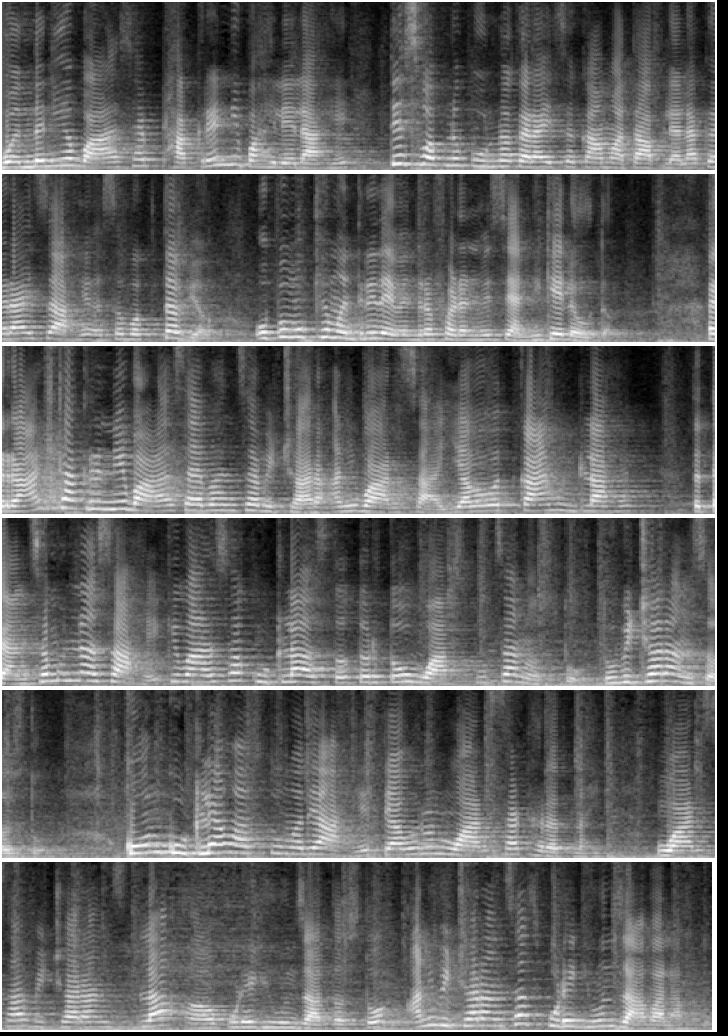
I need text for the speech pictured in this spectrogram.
वंदनीय बाळासाहेब ठाकरेंनी पाहिलेलं आहे. ते स्वप्न पूर्ण करायचं काम आता आपल्याला करायचं आहे असं वक्तव्य उपमुख्यमंत्री देवेंद्र फडणवीस यांनी केलं होतं. राज ठाकरेंनी बाळासाहेबांचा विचार आणि वारसा याबाबत काय म्हटलं आहे? तर त्यांचं म्हणणं असं आहे की वारसा कुठला असतो तर तो वास्तूचा नसतो तो विचारांचा असतो. कोण कुठल्या वास्तूमध्ये आहे त्यावरून वारसा ठरत नाही. वारसा विचारांला पुढे घेऊन जात असतो आणि विचारांचाच पुढे घेऊन जावा लागतो.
